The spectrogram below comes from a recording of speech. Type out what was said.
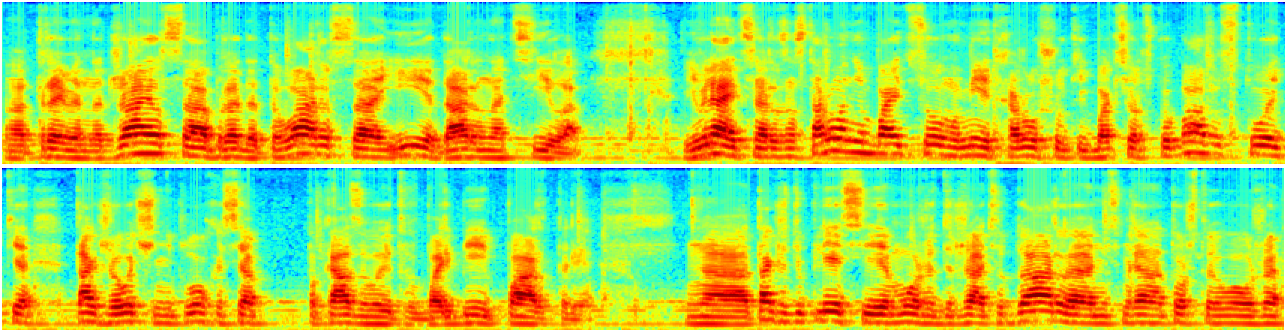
а, Тревина Джайлса, Брэда Тавареса и Даррена Тила. Является разносторонним бойцом, имеет хорошую кикбоксерскую базу в стойке, также очень неплохо себя показывает в борьбе и партере. А, также Дюплеси может держать удар, э, несмотря на то, что его уже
